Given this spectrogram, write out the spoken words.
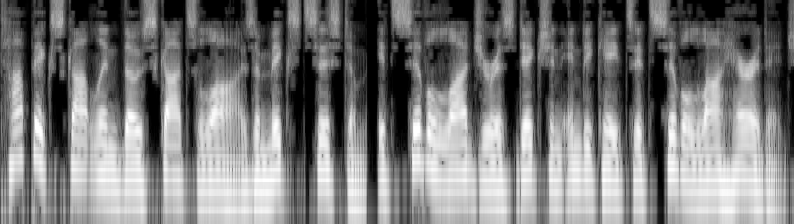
Topic Scotland Though Scots law is a mixed system, its civil law jurisdiction indicates its civil law heritage.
